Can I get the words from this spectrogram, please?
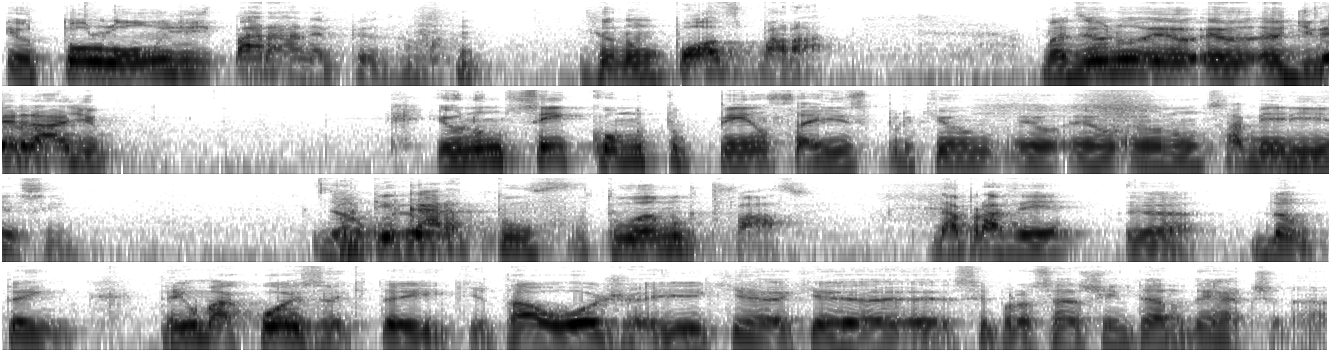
eu tô longe de parar, né, Pedro? Eu não posso parar. Mas eu, não, eu, eu, eu de verdade. Eu não sei como tu pensa isso, porque eu, eu, eu, eu não saberia, assim. Não, porque, eu- cara, tu, tu ama o que tu faz. Dá pra ver. É, não, tem, tem uma coisa que tem que tá hoje aí, que é, que é esse processo de internet, né?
